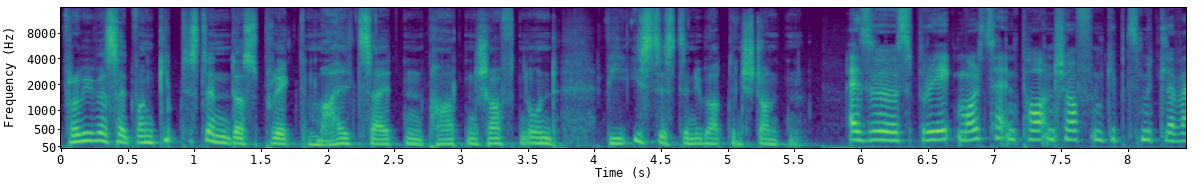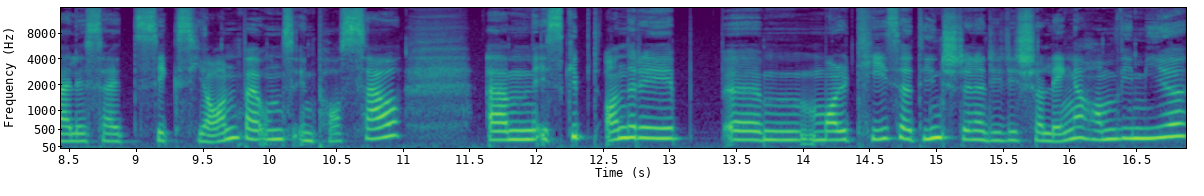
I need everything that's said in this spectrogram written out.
Frau Weber, seit wann gibt es denn das Projekt Mahlzeitenpatenschaften und wie ist es denn überhaupt entstanden? Also das Projekt Mahlzeitenpatenschaften gibt es mittlerweile seit sechs Jahren bei uns in Passau. Ähm, es gibt andere ähm, Malteser Dienststellen, die das schon länger haben wie mir.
